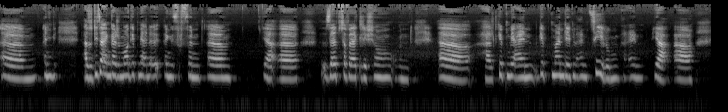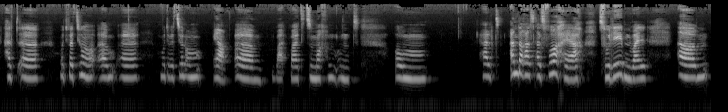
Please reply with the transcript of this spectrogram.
ähm, ein, also dieser Engagement gibt mir eine, ein Gefühl von ähm, ja, äh, Selbstverwirklichung und äh, halt gibt mir ein, gibt mein Leben ein Ziel und ein, ja, äh, halt äh, Motivation, ähm, äh, Motivation, um ja, ähm, weiterzumachen und um halt anderes als vorher zu leben, weil ähm,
